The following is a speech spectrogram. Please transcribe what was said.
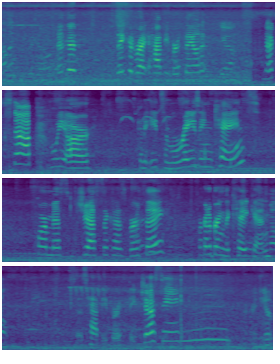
I like the vanilla. And then they could write happy birthday on it. Yeah. Next up, we are gonna eat some Raising Cane's for Miss Jessica's birthday. We're gonna bring the cake in. It says happy birthday, Jessie. All right, yep.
